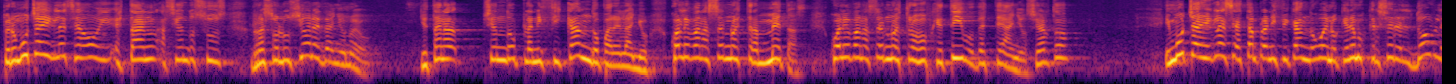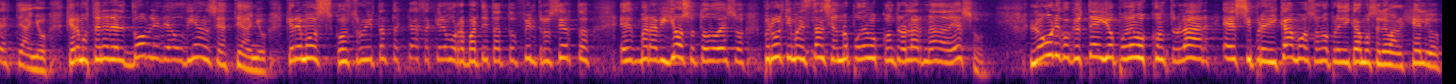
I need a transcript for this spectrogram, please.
Pero muchas iglesias hoy están haciendo sus resoluciones de año nuevo. Y están haciendo, planificando para el año. ¿Cuáles van a ser nuestras metas? ¿Cuáles van a ser nuestros objetivos de este año? ¿Cierto? Y muchas iglesias están planificando, bueno, queremos crecer el doble este año, queremos tener el doble de audiencia este año, queremos construir tantas casas, queremos repartir tantos filtros, ¿cierto? Es maravilloso todo eso, pero en última instancia no podemos controlar nada de eso. Lo único que usted y yo podemos controlar es si predicamos o no predicamos el Evangelio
